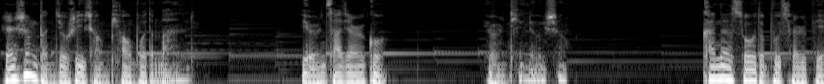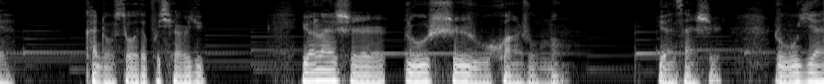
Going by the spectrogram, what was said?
人生本就是一场漂泊的慢旅，有人擦肩而过，有人停留一生。看淡所有的不辞而别，看重所有的不期而遇。原来时如诗如画如梦，缘散时如烟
